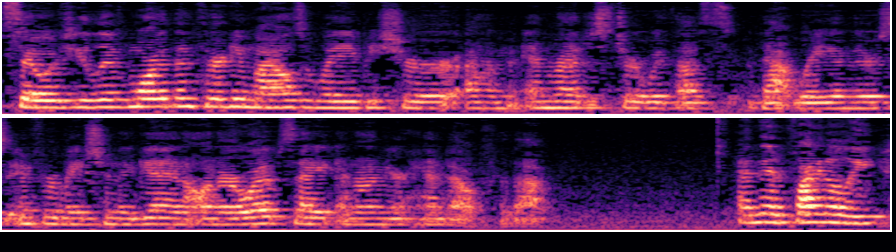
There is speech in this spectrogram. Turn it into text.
So if you live more than 30 miles away, be sure um, and register with us that way. And there's information again on our website and on your handout for that. And then finally,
